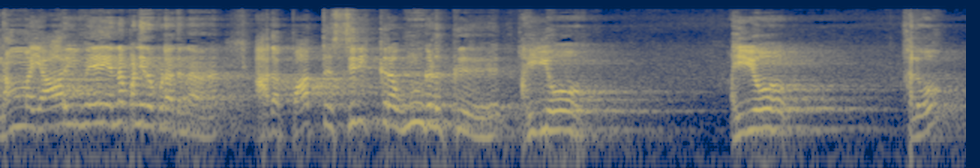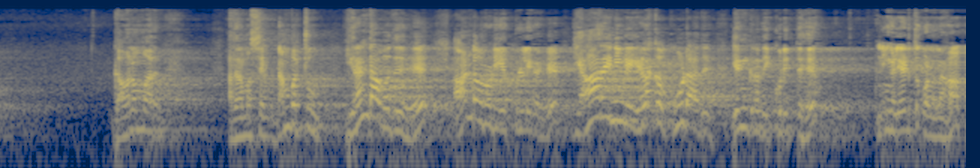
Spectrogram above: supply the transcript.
நம்ம யாரையுமே என்ன பண்ணிடக்கூடாதுன்னா அதை பார்த்து சிரிக்கிற உங்களுக்கு ஐயோ ஐயோ. ஹலோ? கவனமா இருங்க. அதை நம்ம நம்பர் டூ இரண்டாவது ஆண்டவருடைய பிள்ளைகள் யாரை நீங்க இழக்க கூடாது என்கிறதை குறித்து நீங்கள் எடுத்துக்கொள்ளலாம்?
